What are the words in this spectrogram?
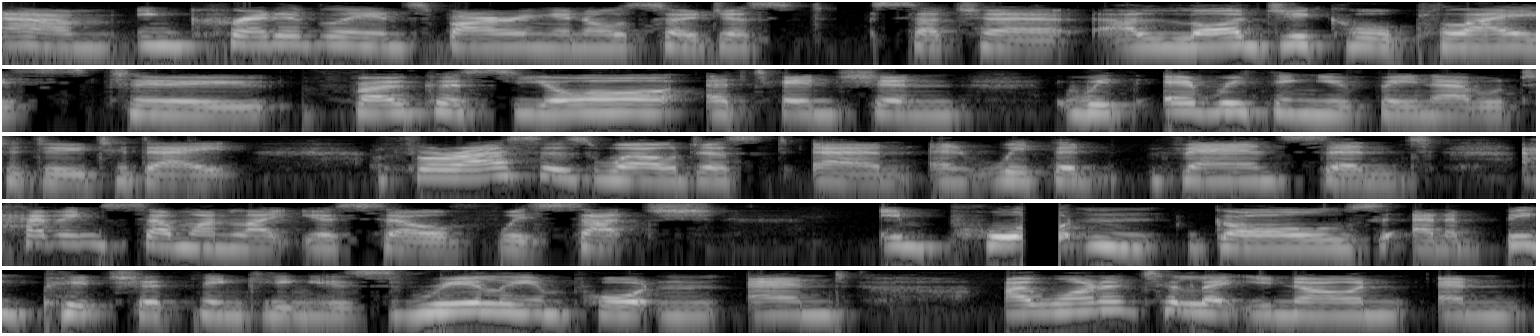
um, incredibly inspiring and also just such a, a logical place to focus your attention with everything you've been able to do to date for us as well just and and with advance and having someone like yourself with such important goals and a big picture thinking is really important. And I wanted to let you know, and, and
